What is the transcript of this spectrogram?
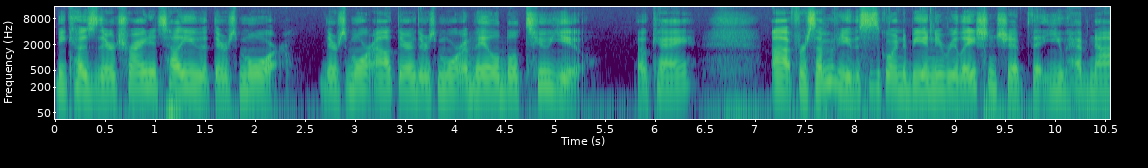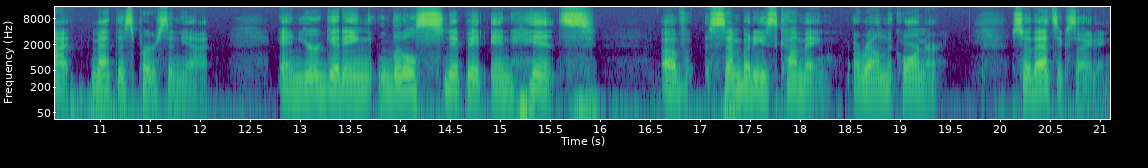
because they're trying to tell you that there's more. There's more out there, there's more available to you. Okay? Uh, for some of you, this is going to be a new relationship that you have not met this person yet and you're getting little snippet and hints of somebody's coming around the corner. So that's exciting.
